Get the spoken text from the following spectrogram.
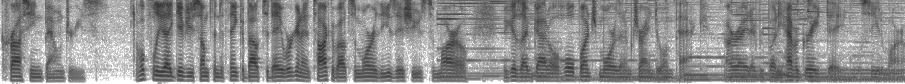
crossing boundaries. Hopefully that gives you something to think about today. We're going to talk about some more of these issues tomorrow because i've got a whole bunch more that i'm trying to unpack. All right everybody have a great day. We'll see you tomorrow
